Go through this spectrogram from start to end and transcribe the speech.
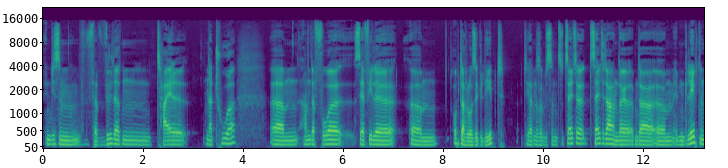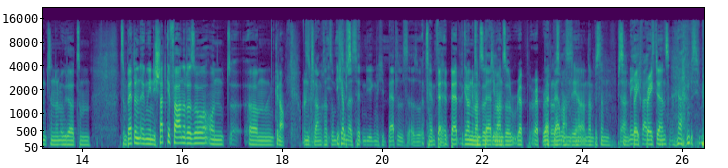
in diesem verwilderten Teil Natur ähm, haben davor sehr viele ähm, Obdachlose gelebt. Die hatten so ein bisschen so Zelte, Zelte da, haben da, haben da ähm, eben gelebt und sind dann wieder zum, zum Betteln irgendwie in die Stadt gefahren oder so und ähm, genau. Und das klang gerade so ein bisschen, als hätten die irgendwelche Battles, also Kämpfe. Ba genau, die machen, so, die machen so Rap, Rap, Rap Battles, Battles machen die ja. und dann ein bisschen, bisschen ja, nee, Break, Breakdance. Ja, ein bisschen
